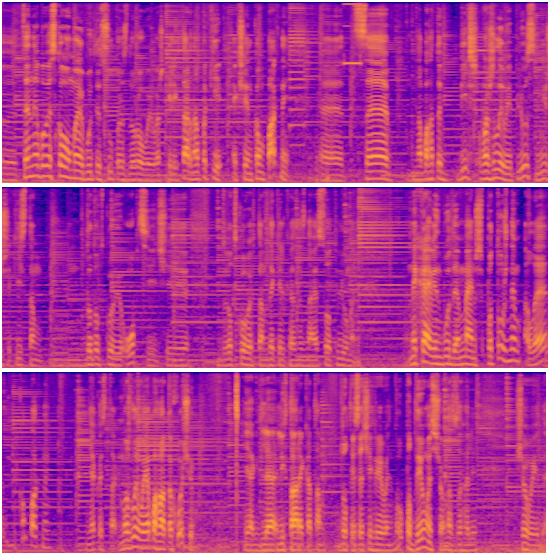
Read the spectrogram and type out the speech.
Е, Це не обов'язково має бути супер здоровий важкий ліхтар. Навпаки, якщо він компактний, е, це набагато більш важливий плюс, ніж якісь там додаткові опції чи додаткових там декілька, не знаю, сот люмен. Нехай він буде менш потужним, але компактним. Якось так. Можливо, я багато хочу, як для ліхтарика там до тисячі гривень. Ну, подивимось, що в нас взагалі що вийде.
